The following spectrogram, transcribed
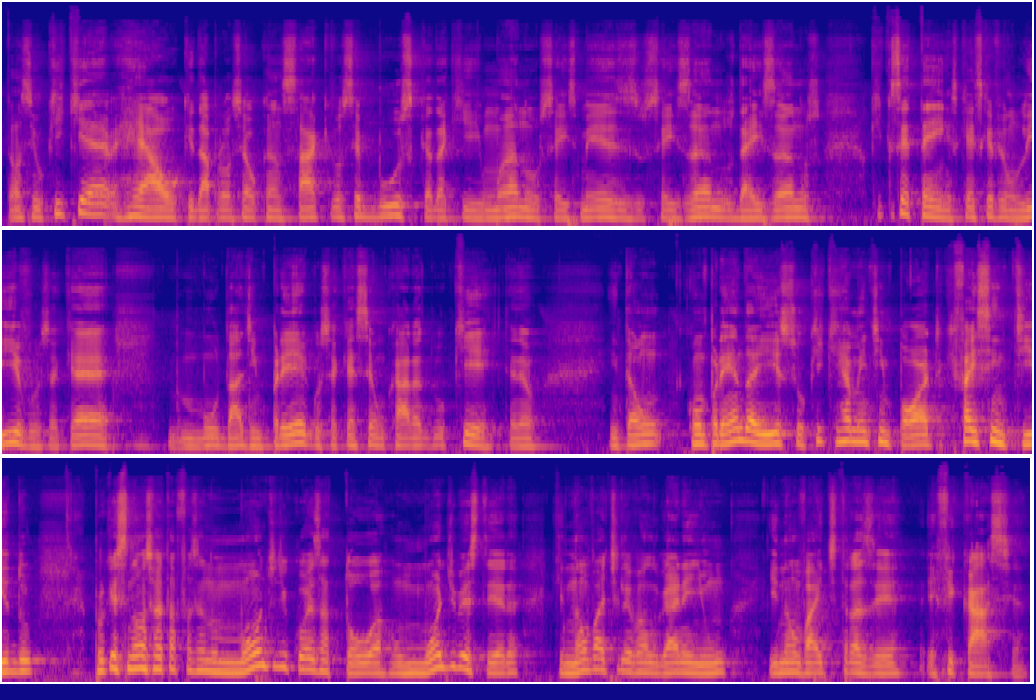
Então, assim, o que, que é real que dá para você alcançar, que você busca daqui um ano, seis meses, seis anos, dez anos? O que, que você tem? Você quer escrever um livro? Você quer mudar de emprego? Você quer ser um cara do quê? Entendeu? Então, compreenda isso, o que, que realmente importa, o que faz sentido, porque senão você vai estar fazendo um monte de coisa à toa, um monte de besteira que não vai te levar a lugar nenhum e não vai te trazer eficácia.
